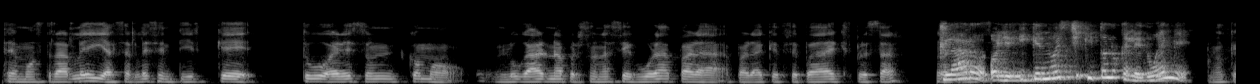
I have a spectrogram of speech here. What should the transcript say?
demostrarle y hacerle sentir que tú eres un como un lugar, una persona segura para, para que se pueda expresar. Claro, oye, y que no es chiquito lo que le duele, Ok.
